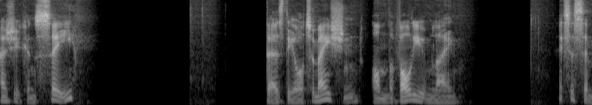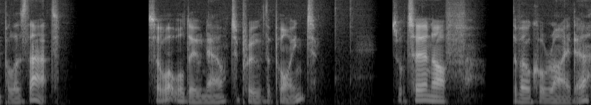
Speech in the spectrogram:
as you can see there's the automation on the volume lane. It's as simple as that. So what we'll do now to prove the point is we'll turn off the vocal rider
